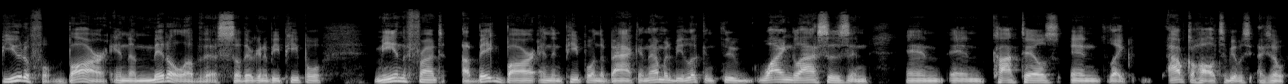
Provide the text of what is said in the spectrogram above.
beautiful bar in the middle of this. So there are going to be people me in the front, a big bar, and then people in the back. And I'm going to be looking through wine glasses and and and cocktails and like alcohol to be able to. So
